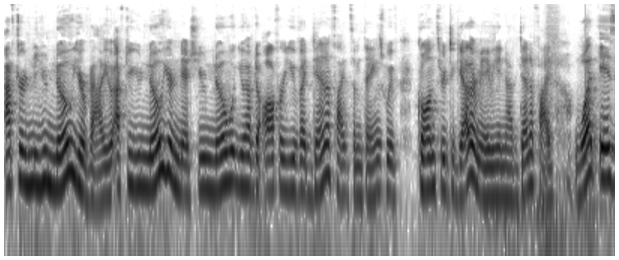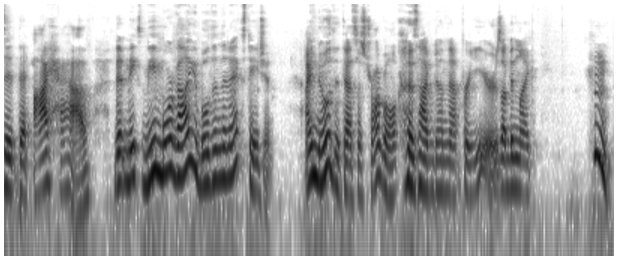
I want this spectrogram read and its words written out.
after you know your value, after you know your niche, you know what you have to offer, you've identified some things we've gone through together maybe and identified what is it that I have that makes me more valuable than the next agent. I know that that's a struggle because I've done that for years. I've been like, hmm,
